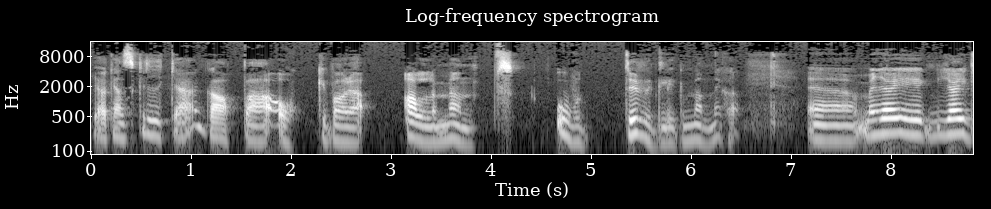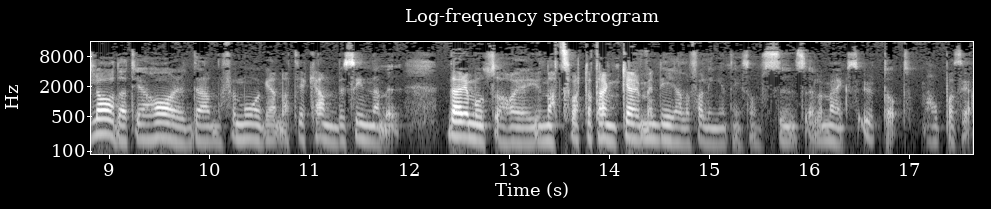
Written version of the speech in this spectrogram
Jag kan skrika, gapa och vara allmänt oduglig människa. Eh, men jag är, jag är glad att jag har den förmågan att jag kan besinna mig. Däremot så har jag ju nattsvarta tankar men det är i alla fall ingenting som syns eller märks utåt, hoppas jag.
